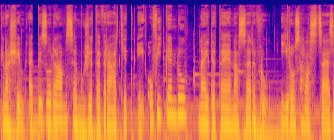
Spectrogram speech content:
K našim epizodám se můžete vrátit i o víkendu, najdete je na serveru iRozhlas.cz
